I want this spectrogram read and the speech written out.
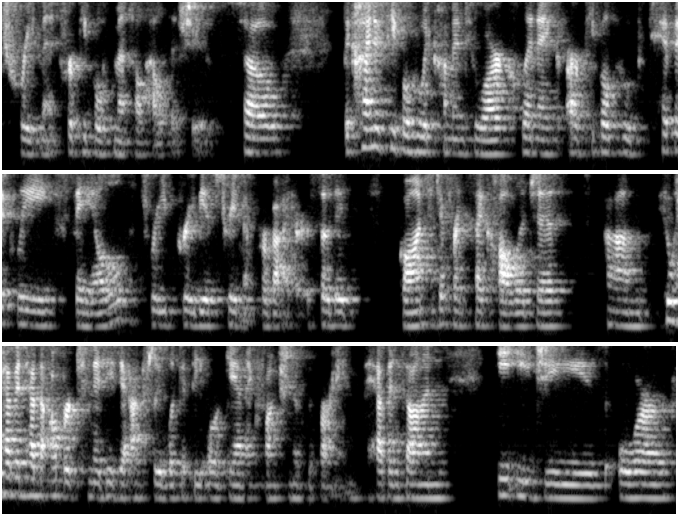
treatment for people with mental health issues. So, the kind of people who would come into our clinic are people who've typically failed three previous treatment providers. So, they've gone to different psychologists um, who haven't had the opportunity to actually look at the organic function of the brain. They haven't done EEGs or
